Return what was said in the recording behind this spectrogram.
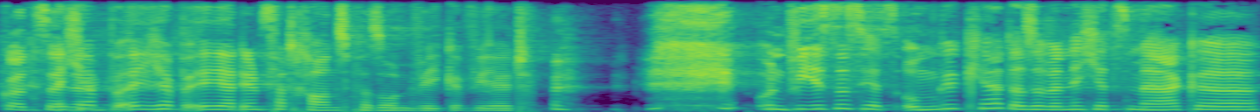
Gott sei Ich Dank. habe ich hab eher den Vertrauenspersonenweg gewählt. Und wie ist es jetzt umgekehrt? Also wenn ich jetzt merke,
